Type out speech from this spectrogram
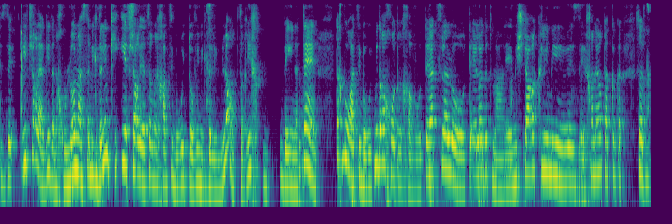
זה אי אפשר להגיד אנחנו לא נעשה מגדלים כי אי אפשר לייצר מרחב ציבורי טוב עם מגדלים, לא, צריך בהינתן תחבורה ציבורית, מדרכות רחבות, הצללות, לא יודעת מה, משטר אקלימי, זה, חניות תת קרקע, זאת אומרת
